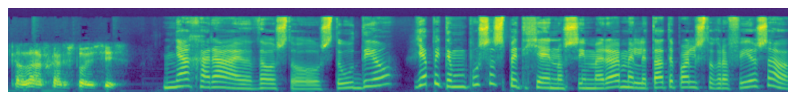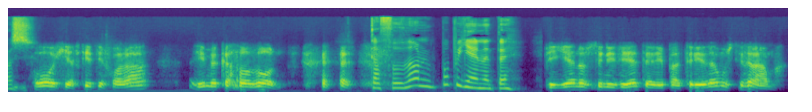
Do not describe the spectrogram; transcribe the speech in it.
καλά ευχαριστώ εσείς; Μια χαρά εδώ στο στούντιο. Για πείτε μου, πού σας πετυχαίνω σήμερα, μελετάτε πάλι στο γραφείο σας; Όχι, αυτή τη φορά είμαι καθοδόν. Καθοδόν, πού πηγαίνετε; Πηγαίνω στην ιδιαίτερη πατρίδα μου, στη Δράμα.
